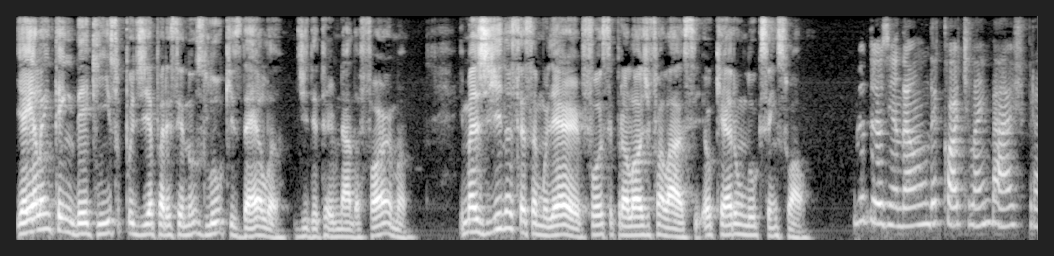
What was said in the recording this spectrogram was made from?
E aí ela entender que isso podia aparecer nos looks dela de determinada forma. Imagina se essa mulher fosse pra loja e falasse: Eu quero um look sensual. Meu Deus, ia dar um decote lá embaixo pra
